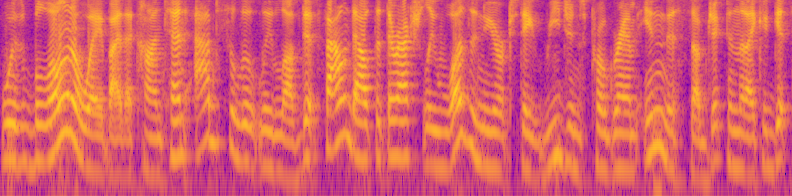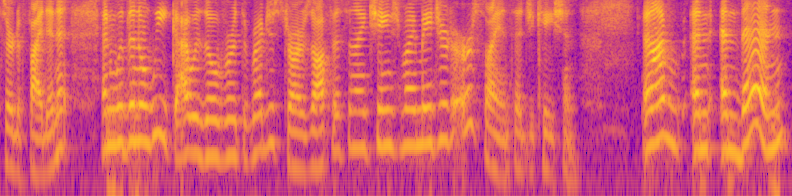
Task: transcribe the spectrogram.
was blown away by the content, absolutely loved it, found out that there actually was a New York State Regents program in this subject and that I could get certified in it. And within a week, I was over at the registrar's office and I changed my major to earth science education. And I'm and and then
